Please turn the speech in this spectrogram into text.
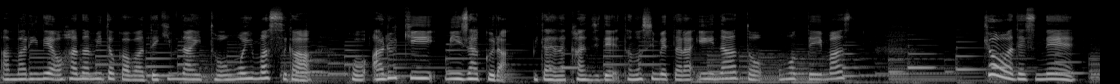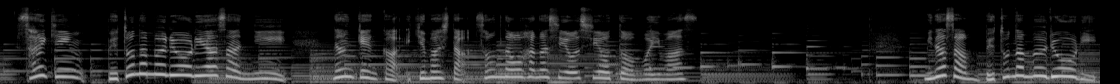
あんまりねお花見とかはできないと思いますがこう歩き見桜みたいな感じで楽しめたらいいなと思っています。今日はですね最近ベトナム料理屋さんに何軒か行きました。そんなお話をしようと思います。皆さんベトナム料理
